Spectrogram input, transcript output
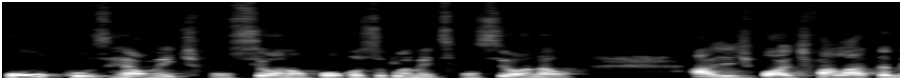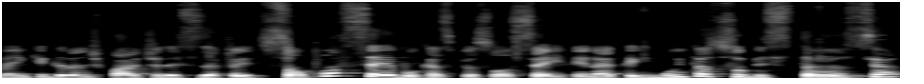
poucos realmente funcionam, poucos suplementos funcionam, a gente pode falar também que grande parte desses efeitos são placebo que as pessoas sentem, né? Tem muita substância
